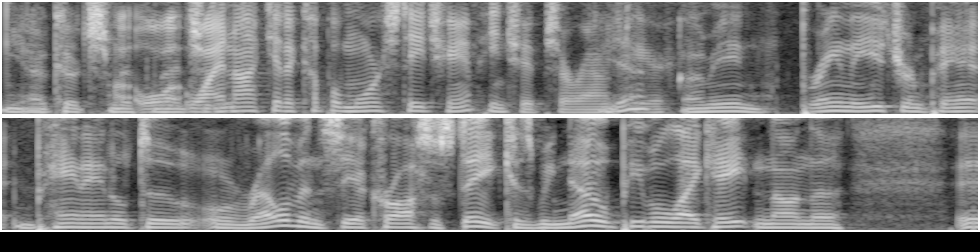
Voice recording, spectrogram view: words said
you know, Coach Smith Wh- mentioned. Why not get a couple more state championships around Yeah, here? I mean, bring the Eastern pan- Panhandle to relevancy across the state because we know people like hating on the uh,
